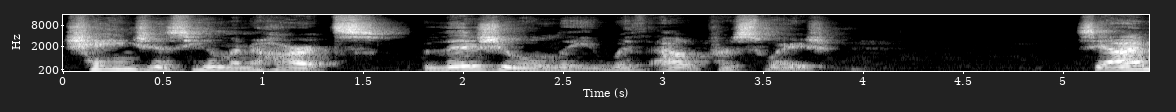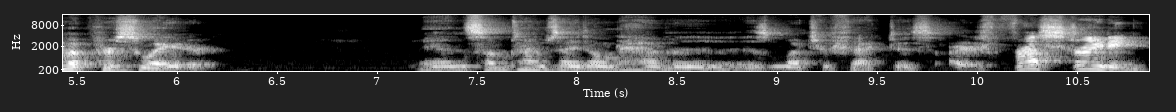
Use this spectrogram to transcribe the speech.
changes human hearts visually without persuasion. See, I'm a persuader, and sometimes I don't have a, as much effect as frustrating.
